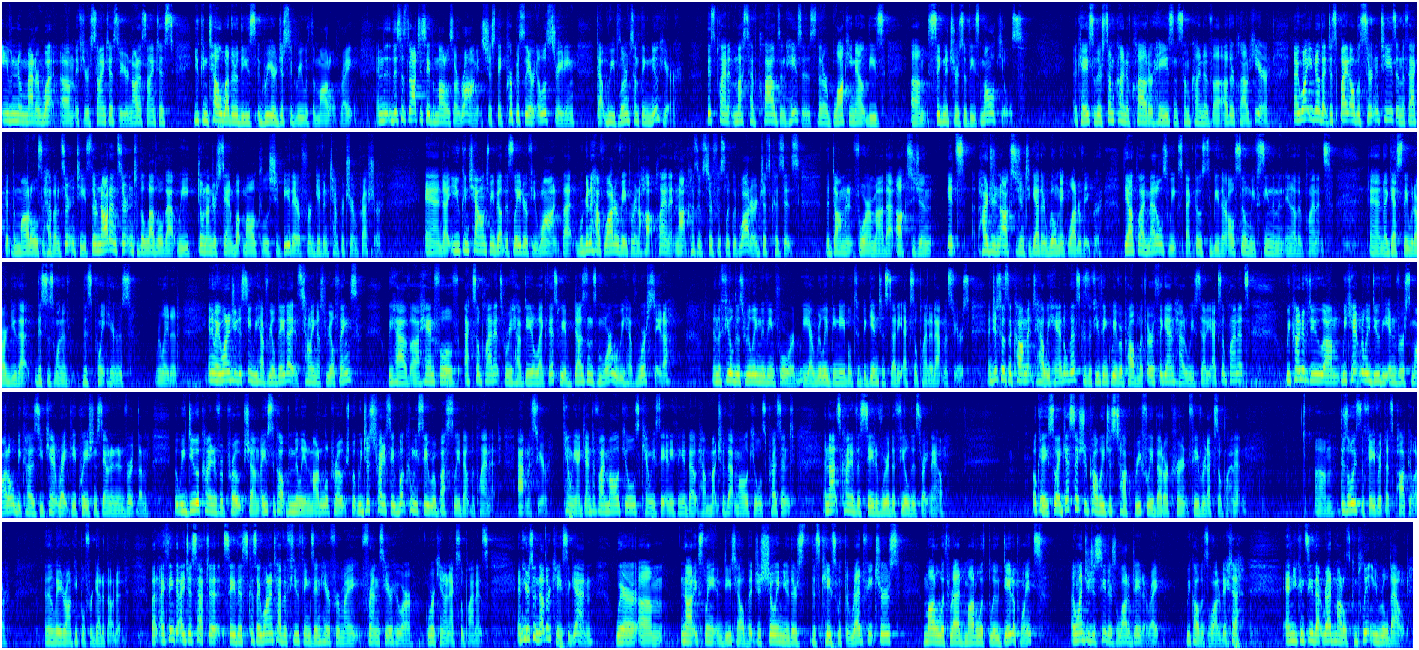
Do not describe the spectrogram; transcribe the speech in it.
even no matter what, um, if you're a scientist or you're not a scientist, you can tell whether these agree or disagree with the model, right? And th this is not to say the models are wrong, it's just they purposely are illustrating that we've learned something new here. This planet must have clouds and hazes that are blocking out these um, signatures of these molecules. Okay, so there's some kind of cloud or haze and some kind of uh, other cloud here. Now, I want you to know that despite all the certainties and the fact that the models have uncertainties, they're not uncertain to the level that we don't understand what molecules should be there for a given temperature and pressure. And uh, you can challenge me about this later if you want, but we're going to have water vapor in a hot planet, not because of surface liquid water, just because it's the dominant form uh, that oxygen, it's hydrogen and oxygen together will make water vapor. The alkali metals, we expect those to be there also, and we've seen them in, in other planets. And I guess they would argue that this is one of, this point here is related. Anyway, I wanted you to see we have real data. It's telling us real things. We have a handful of exoplanets where we have data like this. We have dozens more where we have worse data. And the field is really moving forward. We are really being able to begin to study exoplanet atmospheres. And just as a comment to how we handle this, because if you think we have a problem with Earth again, how do we study exoplanets? We kind of do, um, we can't really do the inverse model because you can't write the equations down and invert them. But we do a kind of approach, um, I used to call it the million model approach, but we just try to say, what can we say robustly about the planet, atmosphere? Can we identify molecules? Can we say anything about how much of that molecule is present? And that's kind of the state of where the field is right now. Okay, so I guess I should probably just talk briefly about our current favorite exoplanet. Um, there's always the favorite that's popular, and then later on people forget about it. But I think I just have to say this because I wanted to have a few things in here for my friends here who are working on exoplanets. And here's another case again where, um, not explaining in detail, but just showing you there's this case with the red features, model with red, model with blue data points. I want you to see there's a lot of data, right? We call this a lot of data. And you can see that red model is completely ruled out.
